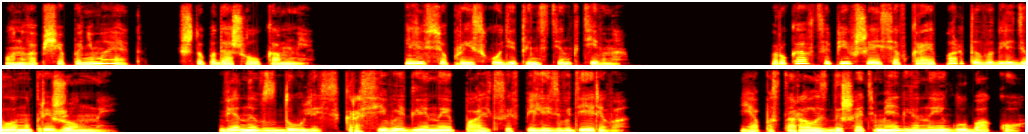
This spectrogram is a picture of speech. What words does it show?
Он вообще понимает, что подошел ко мне? Или все происходит инстинктивно? Рука, вцепившаяся в край парты, выглядела напряженной. Вены вздулись, красивые длинные пальцы впились в дерево. Я постаралась дышать медленно и глубоко,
